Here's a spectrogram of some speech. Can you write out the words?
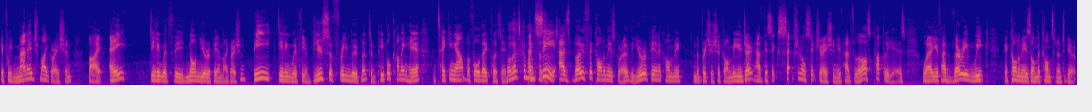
if we manage migration by A, dealing with the non-European migration, B, dealing with the abuse of free movement and people coming here and taking out before they put in. Well, let's come and C, that. as both economies grow, the European economy and the British economy, you don't have this exceptional situation you've had for the last couple of years where you've had very weak economies on the continent of Europe.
